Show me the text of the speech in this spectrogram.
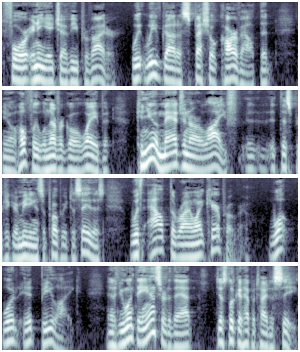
for any HIV provider. We, we've got a special carve out that, you know, hopefully will never go away. But can you imagine our life uh, at this particular meeting? It's appropriate to say this without the Ryan White Care Program. What would it be like? And if you want the answer to that, just look at hepatitis C.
